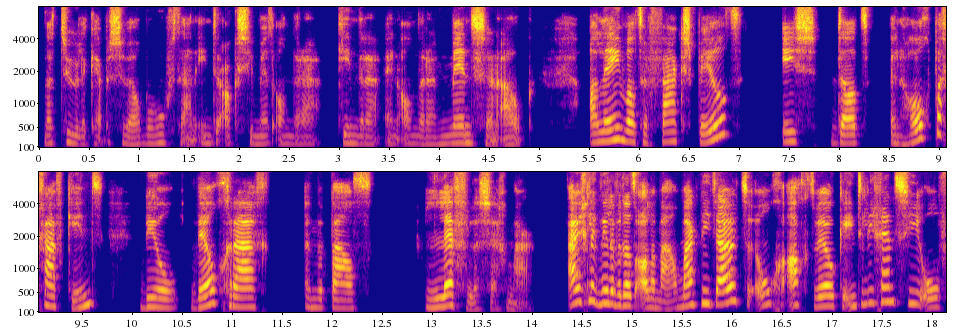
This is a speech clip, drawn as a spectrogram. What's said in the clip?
natuurlijk hebben ze wel behoefte aan interactie met andere kinderen en andere mensen ook. Alleen wat er vaak speelt, is dat een hoogbegaafd kind wil wel graag een bepaald levelen, zeg maar. Eigenlijk willen we dat allemaal. Maakt niet uit, ongeacht welke intelligentie of,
